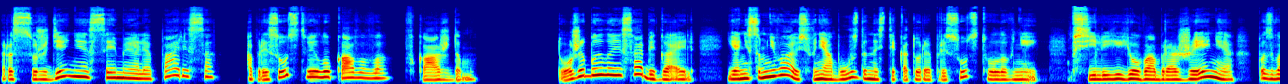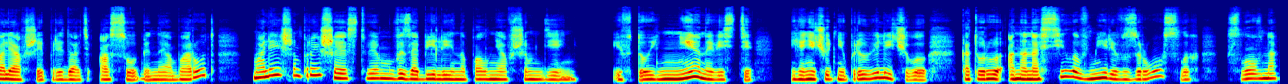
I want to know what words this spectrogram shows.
рассуждения Сэмюэля Париса о присутствии лукавого в каждом. То же было и с Абигайль. Я не сомневаюсь в необузданности, которая присутствовала в ней, в силе ее воображения, позволявшей придать особенный оборот малейшим происшествиям в изобилии наполнявшим день. И в той ненависти, я ничуть не преувеличиваю, которую она носила в мире взрослых, словно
